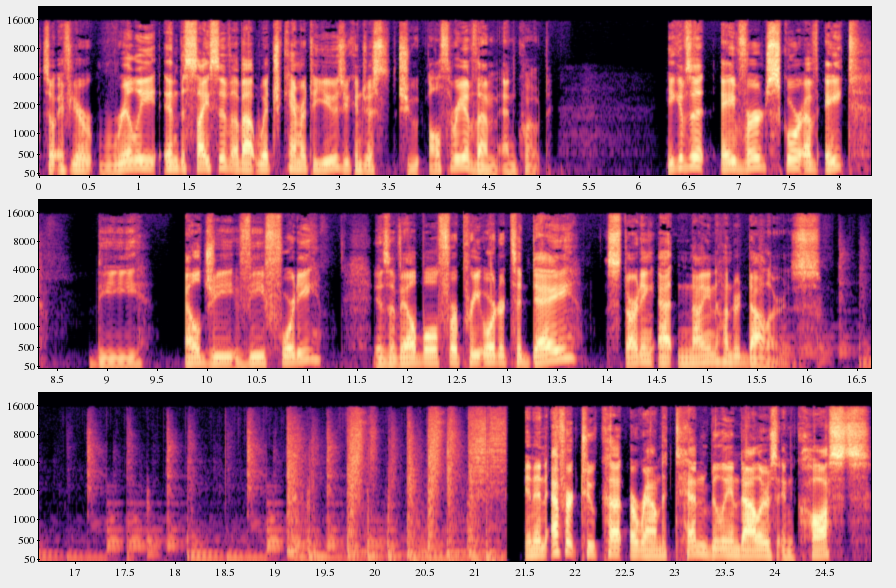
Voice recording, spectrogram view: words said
So if you're really indecisive about which camera to use, you can just shoot all three of them, end quote. He gives it a Verge score of 8. The LG V40 is available for pre order today, starting at $900. In an effort to cut around $10 billion in costs,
